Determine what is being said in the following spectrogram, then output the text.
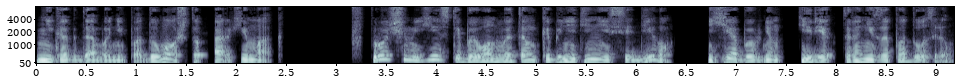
никогда бы не подумал, что архимаг. Впрочем, если бы он в этом кабинете не сидел, я бы в нем и ректора не заподозрил.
